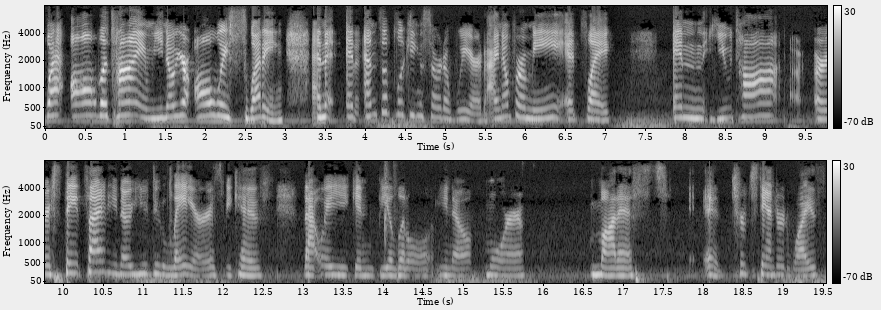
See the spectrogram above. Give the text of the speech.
wet all the time. You know, you're always sweating, and it, it ends up looking sort of weird. I know for me, it's like in Utah or stateside, you know, you do layers because that way you can be a little, you know, more modest, eh, church standard wise.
